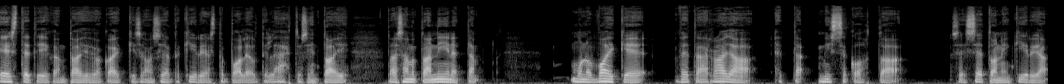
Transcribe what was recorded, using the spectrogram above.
estetiikan taju ja kaikki se on sieltä kirjasta paljolti lähtöisin. Tai, tai sanotaan niin, että mun on vaikea vetää rajaa, että missä kohtaa se Setonin kirja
